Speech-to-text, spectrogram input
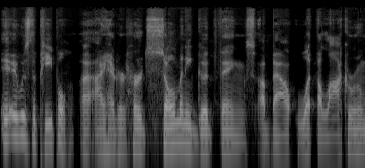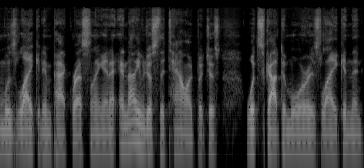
It, it was the people. I had heard so many good things about what the locker room was like at Impact Wrestling, and, and not even just the talent, but just what Scott D'Amore is like. And then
